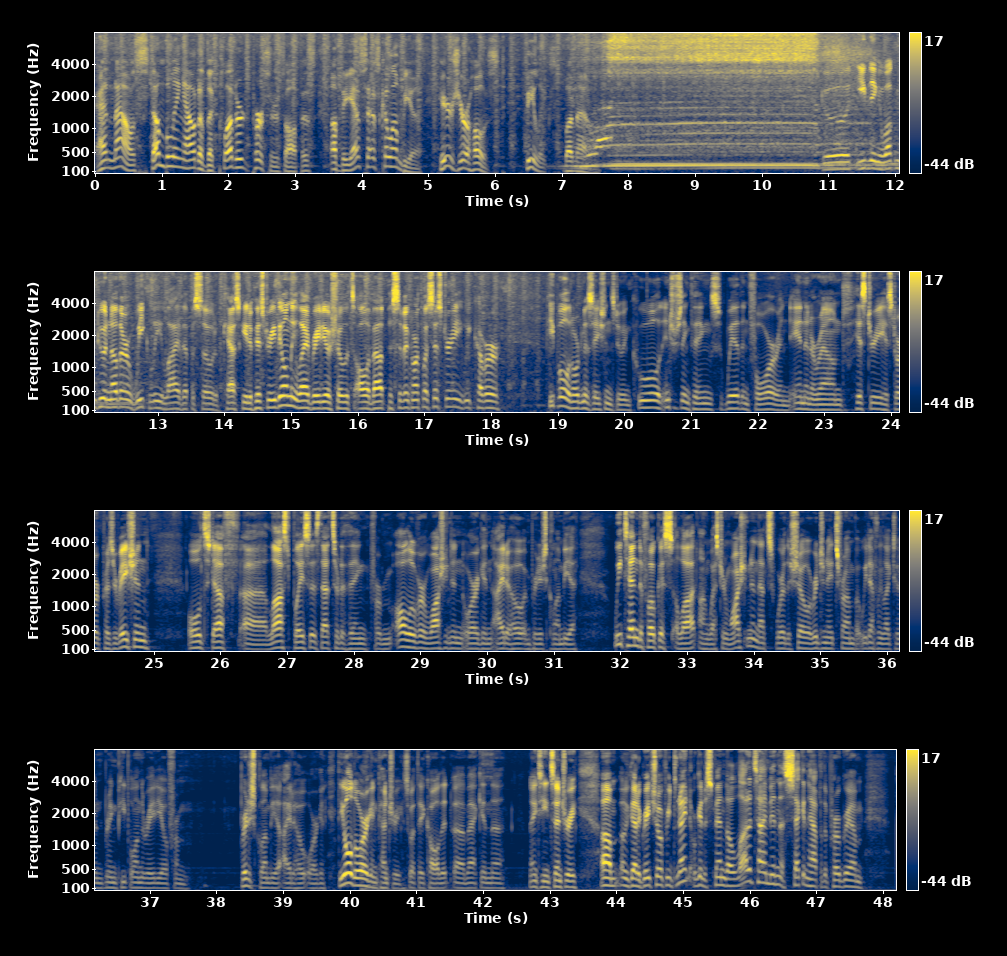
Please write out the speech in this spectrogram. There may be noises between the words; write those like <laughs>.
And now, stumbling out of the cluttered purser's office of the SS Columbia, here's your host, Feliks Banel. Good evening and welcome to another weekly live episode of Cascade of History, the only live radio show that's all about Pacific Northwest history. We cover people and organizations doing cool and interesting things with and for and in and around history, historic preservation, old stuff, uh, lost places, that sort of thing, from all over Washington, Oregon, Idaho, and British Columbia. We tend to focus a lot on Western Washington. That's where the show originates from, but we definitely like to bring people on the radio from British Columbia, Idaho, Oregon. The old Oregon country is what they called it uh, back in the 19th century. Um, we've got a great show for you tonight. We're going to spend a lot of time in the second half of the program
